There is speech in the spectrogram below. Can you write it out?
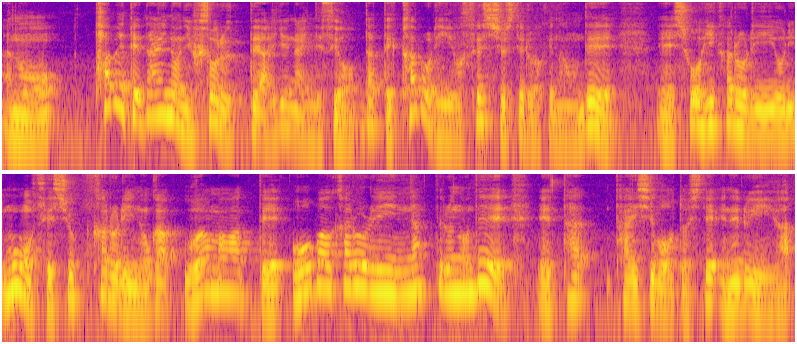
あの食べてないのに太るってありえないんですよ。だってカロリーを摂取してるわけなので、え、消費カロリーよりも摂取カロリーのが上回ってオーバーカロリーになってるので、え、体脂肪としてエネルギーが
